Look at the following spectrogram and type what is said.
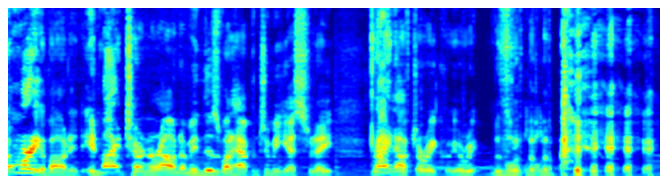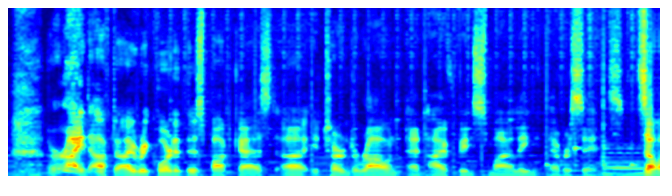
don't worry about it. It might turn around. I mean, this is what happened to me yesterday. Right after I re- right after I recorded this podcast, uh, it turned around, and I've been smiling ever since. So,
